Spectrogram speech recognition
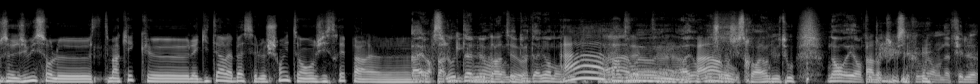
j'ai vu sur le c'était marqué que la guitare, la basse et le chant étaient enregistrés par euh, Ah, alors c'est l'autre Damien, gratteux, ouais. Damien dans le Ah, pardon. ouais, ouais, ouais. Ah, non, j'enregistre rien du tout. Non, et en fait, Pardon. le truc, c'est que voilà, on a fait le.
